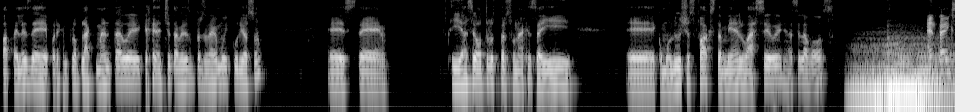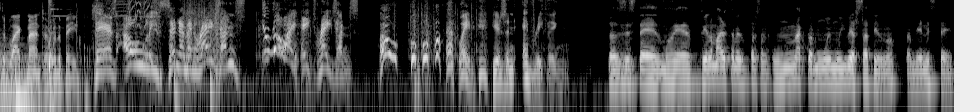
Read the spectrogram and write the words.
papeles de, por ejemplo, Black Manta, güey, que de hecho también es un personaje muy curioso, este, y hace otros personajes ahí, eh, como Lucius Fox también lo hace, güey, hace la voz. And thanks to Black Manta for the bagels. There's only cinnamon raisins! You know I hate raisins! Oh, wait, here's an everything. Entonces, este, es muy, Phil Lamar también es un, person- un actor muy, muy versátil, ¿no? También, este,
